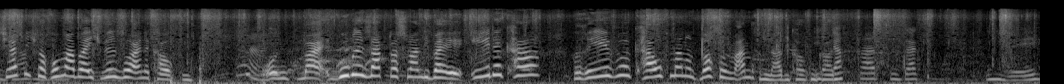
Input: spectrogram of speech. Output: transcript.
Ich weiß nicht warum, aber ich will so eine kaufen. Und mal, Google sagt, dass man die bei Edeka, Rewe, Kaufmann und noch so einem anderen Laden kaufen Ich kann. dachte gerade, du sagst Ebay.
